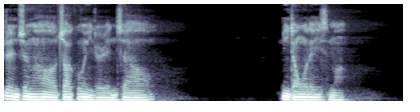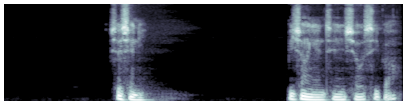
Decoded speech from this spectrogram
认真好好照顾你的人家哦。你懂我的意思吗？谢谢你，闭上眼睛休息吧。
